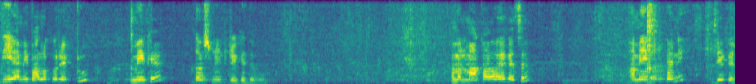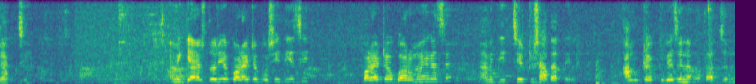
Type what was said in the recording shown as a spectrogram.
দিয়ে আমি ভালো করে একটু মেখে দশ মিনিট রেখে দেব। আমার মাখা হয়ে গেছে। আমি একটুখানি ডেকে রাখছি। আমি গ্যাস ধরিয়ে কড়াইটা বসিয়ে দিয়েছি। কড়াইটাও গরম হয়ে গেছে। আমি দিচ্ছি একটু সাদা তেল। আলুটা একটু ভেজে নেব, তার জন্য।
